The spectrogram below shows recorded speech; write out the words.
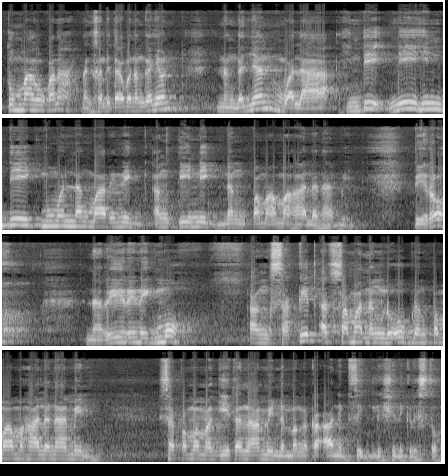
tumago ka na. Nagsalita ba ng ganyan? Ng ganyan? Wala. Hindi. Ni hindi mo man lang marinig ang tinig ng pamamahala namin. Pero, naririnig mo ang sakit at sama ng loob ng pamamahala namin sa pamamagitan namin ng mga kaanib sa Iglesia ni Kristo.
